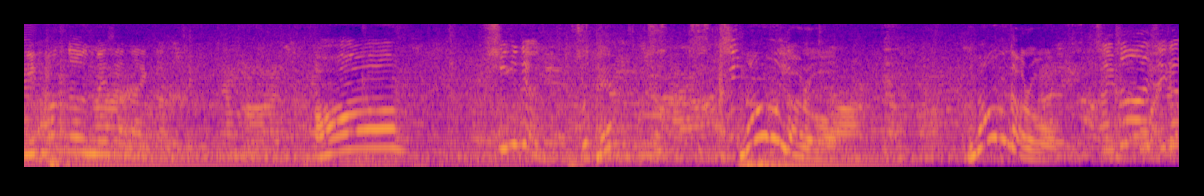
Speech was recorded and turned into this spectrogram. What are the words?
日本の梅じゃないかなあー不思議だよね。ちょっとえなんだろう。なんだろう。後味が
